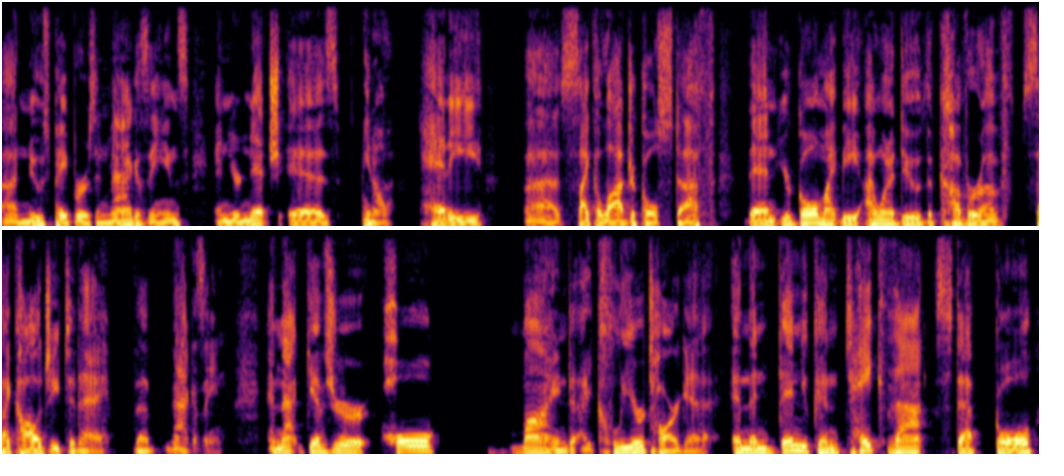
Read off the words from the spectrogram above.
uh, newspapers and magazines, and your niche is, you know, heady uh, psychological stuff, then your goal might be I want to do the cover of Psychology Today, the magazine. And that gives your whole mind a clear target. And then, then you can take that step goal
